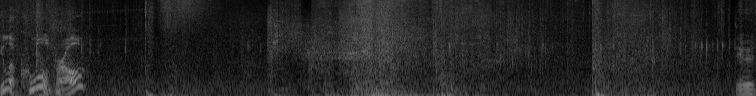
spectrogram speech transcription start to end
You look cool, bro. Dude,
